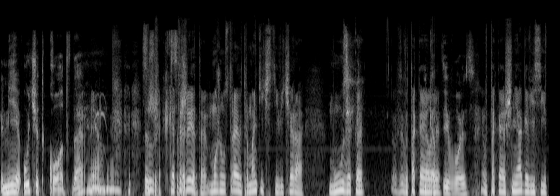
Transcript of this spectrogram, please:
Ми учит код, да? Мяу, мяу. Слушай, это же это, можно устраивать романтические вечера. Музыка, вот такая, вот такая шняга висит,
